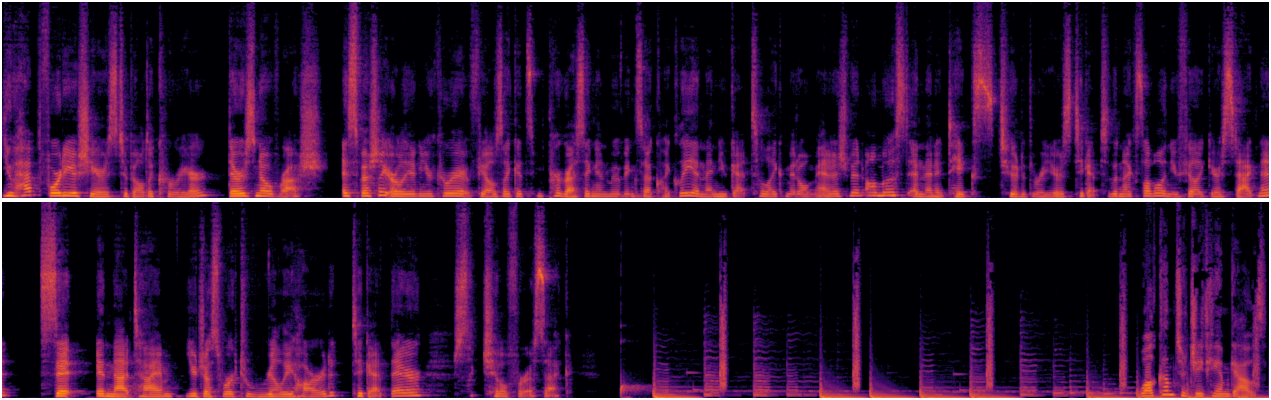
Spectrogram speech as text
you have 40 ish years to build a career. There's no rush. Especially early in your career, it feels like it's progressing and moving so quickly. And then you get to like middle management almost. And then it takes two to three years to get to the next level and you feel like you're stagnant. Sit in that time. You just worked really hard to get there. Just like chill for a sec. Welcome to GTM Gals,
